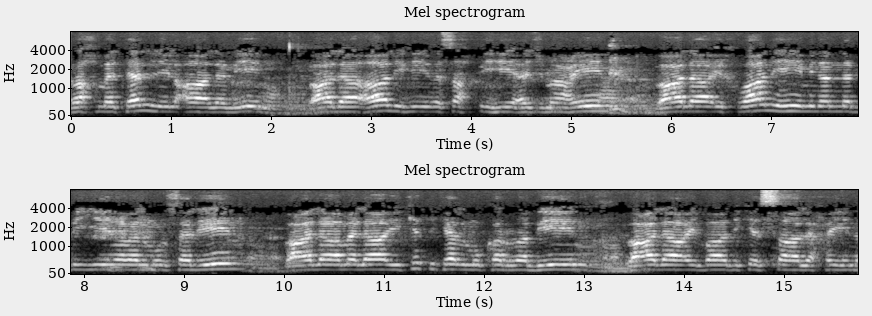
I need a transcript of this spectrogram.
رحمة للعالمين وعلى آله وصحبه أجمعين وعلى إخوانه من النبيين والمرسلين وعلى ملائكتك المقربين وعلى عبادك الصالحين.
